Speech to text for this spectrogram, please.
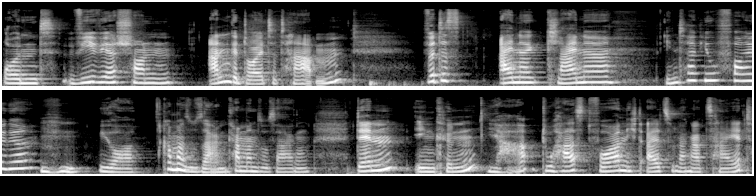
Und wie wir schon angedeutet haben, wird es eine kleine Interviewfolge. Ja, Kann man so sagen. kann man so sagen. Denn, Inken, Ja, du hast vor nicht allzu langer Zeit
